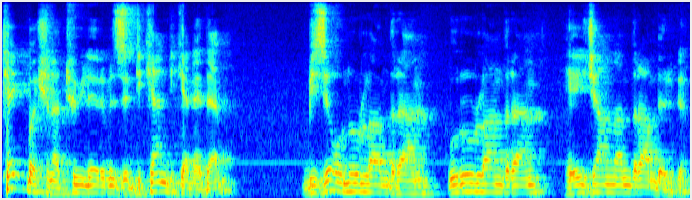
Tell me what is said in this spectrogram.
tek başına tüylerimizi diken diken eden bizi onurlandıran, gururlandıran, heyecanlandıran bir gün.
